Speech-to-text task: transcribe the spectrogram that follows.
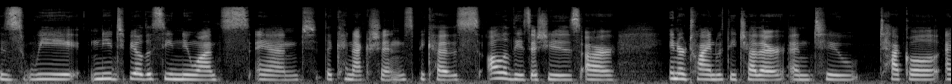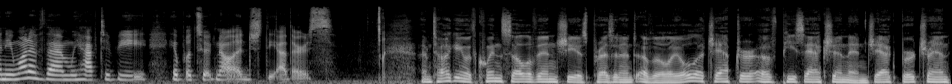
is we need to be able to see nuance and the connections because all of these issues are intertwined with each other and to tackle any one of them we have to be able to acknowledge the others I'm talking with Quinn Sullivan. She is president of the Loyola chapter of Peace Action, and Jack Bertrand.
